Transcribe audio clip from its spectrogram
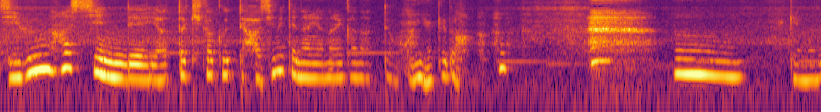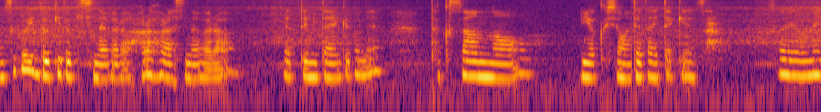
自分発信でやった企画って初めてなんやないかなって思うんやけど。うんものすごいドキドキしながらハラハラしながらやってみたんやけどね。たくさんのリアクションいただいたけんさそれをね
